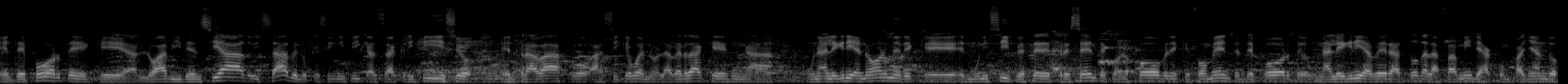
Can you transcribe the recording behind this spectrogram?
el deporte, que lo ha vivenciado y sabe lo que significa el sacrificio, el trabajo. Así que bueno, la verdad que es una, una alegría enorme de que el municipio esté presente con los jóvenes, que fomente el deporte, una alegría ver a todas las familias acompañando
